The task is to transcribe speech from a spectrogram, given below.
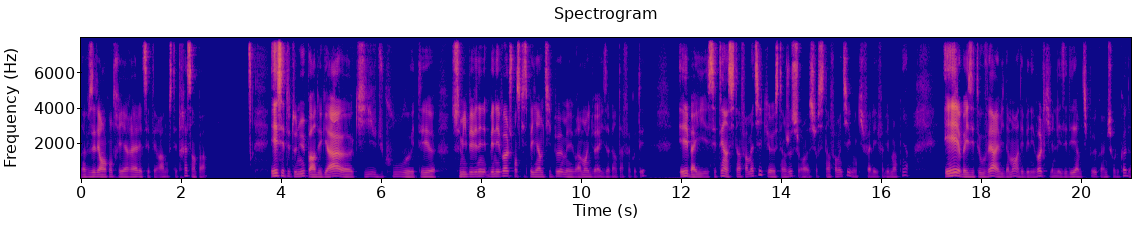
on faisait des rencontres IRL, etc. Donc c'était très sympa. Et c'était tenu par des gars euh, qui, du coup, euh, étaient euh, semi-bénévoles. Je pense qu'ils se payaient un petit peu, mais vraiment, ils, ils avaient un taf à côté. Et bah, c'était un site informatique, c'était un jeu sur, sur site informatique, donc il fallait, il fallait le maintenir. Et bah, ils étaient ouverts, évidemment, à des bénévoles qui viennent les aider un petit peu quand même sur le code.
